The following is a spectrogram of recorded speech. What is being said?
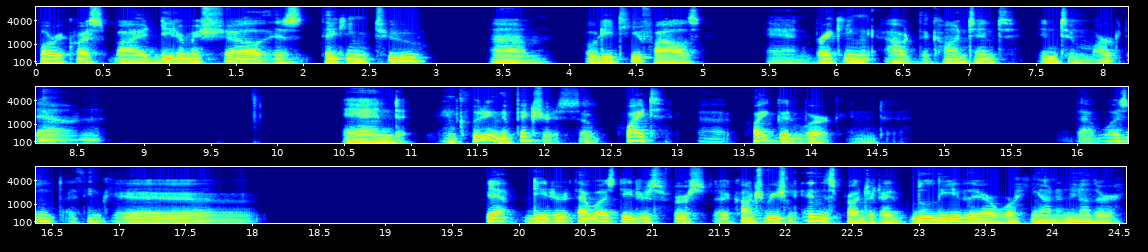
pull request by Dieter Michel is taking two um, ODT files and breaking out the content into Markdown and including the pictures. So quite uh, quite good work. And uh, that wasn't, I think, uh, yeah, Dieter. That was Dieter's first uh, contribution in this project. I believe they are working on another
